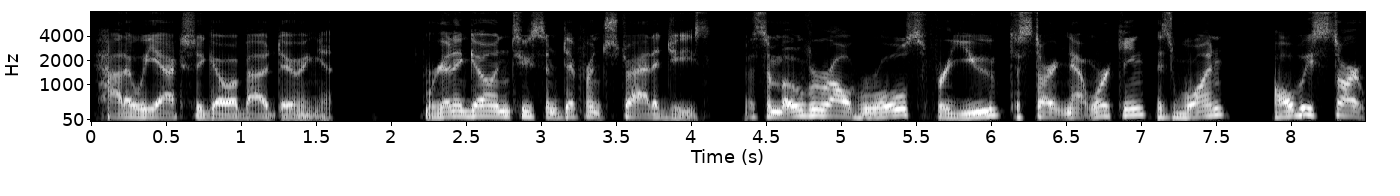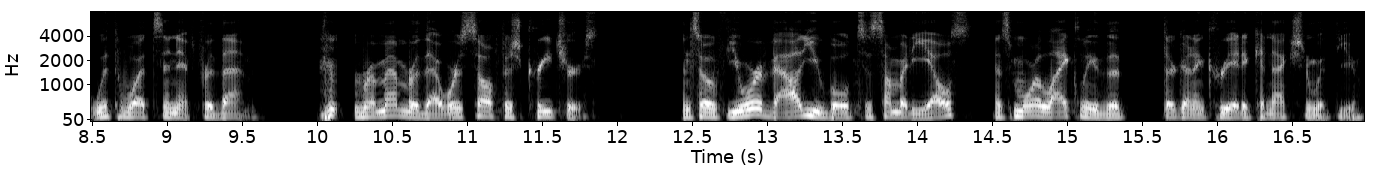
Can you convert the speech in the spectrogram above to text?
How do we actually go about doing it? We're going to go into some different strategies, but some overall rules for you to start networking is one, always start with what's in it for them. Remember that we're selfish creatures. And so if you're valuable to somebody else, it's more likely that they're going to create a connection with you.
